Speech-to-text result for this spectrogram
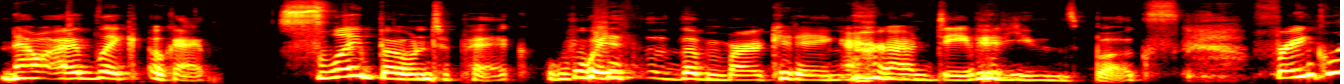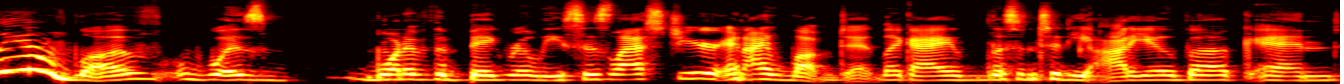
Now, I'm like, okay, slight bone to pick with the marketing around David Yoon's books. Frankly in Love was one of the big releases last year and I loved it. Like I listened to the audiobook and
